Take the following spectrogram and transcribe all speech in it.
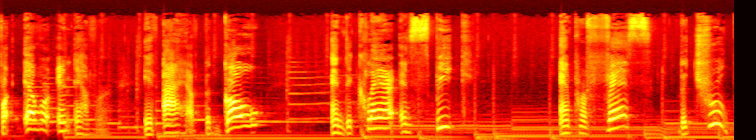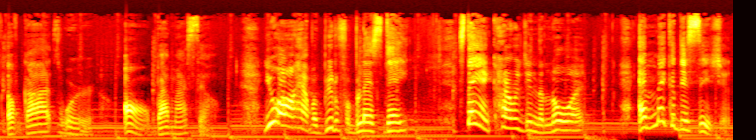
forever and ever. If I have to go and declare and speak and profess the truth of God's word all by myself. You all have a beautiful, blessed day. Stay encouraged in the Lord and make a decision.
